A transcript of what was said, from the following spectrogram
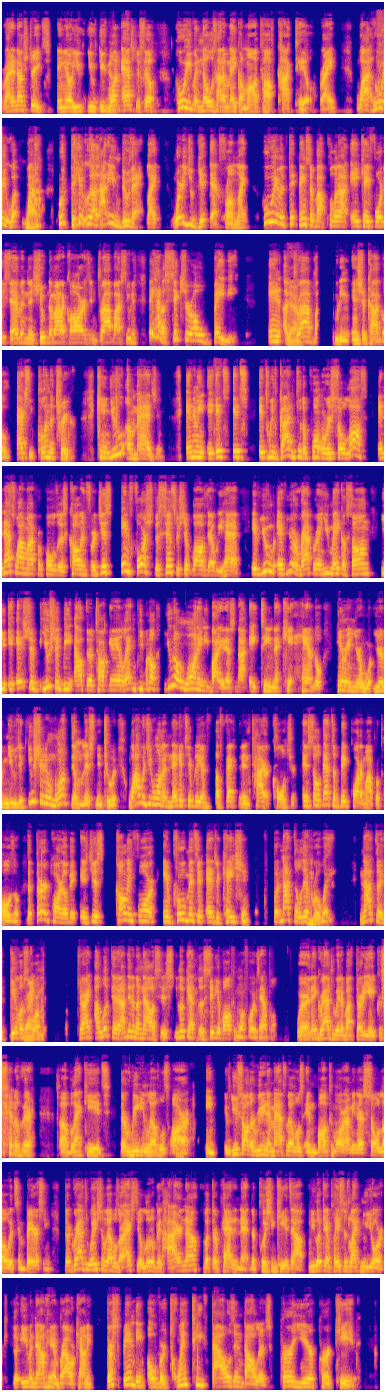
Right in our streets. And you know, you you you yeah. want to ask yourself, who even knows how to make a Molotov cocktail, right? Why who what why yeah. who how do you even do that? Like, where did you get that from? Like, who even th- thinks about pulling out AK 47 and shooting them out of cars and drive by shootings? They had a six year old baby in a yeah. drive by shooting in Chicago, actually pulling the trigger. Can you imagine? And I mean, it, it's it's it's we've gotten to the point where we're so lost, and that's why my proposal is calling for just enforce the censorship laws that we have. If you if you're a rapper and you make a song, you it should you should be out there talking and letting people know you don't want anybody that's not 18 that can't handle hearing your your music. You shouldn't want them listening to it. Why would you want to negatively affect an entire culture? And so that's a big part of my proposal. The third part of it is just calling for improvements in education, but not the mm-hmm. liberal mm-hmm. way, not to give us right. more. Right? I looked at it. I did an analysis. You look at the city of Baltimore, for example, where they graduate about 38% of their uh, black kids. Their reading levels are if you saw the reading and math levels in Baltimore, I mean, they're so low, it's embarrassing. Their graduation levels are actually a little bit higher now, but they're padding that. They're pushing kids out. You look at places like New York, even down here in Broward County, they're spending over $20,000 per year per kid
